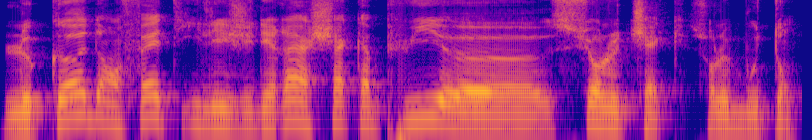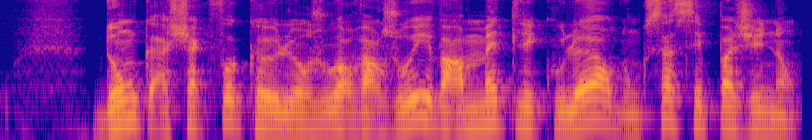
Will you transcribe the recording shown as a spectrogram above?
le code, en fait, il est généré à chaque appui euh, sur le check, sur le bouton. Donc, à chaque fois que le joueur va rejouer, il va remettre les couleurs, donc ça, c'est pas gênant.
